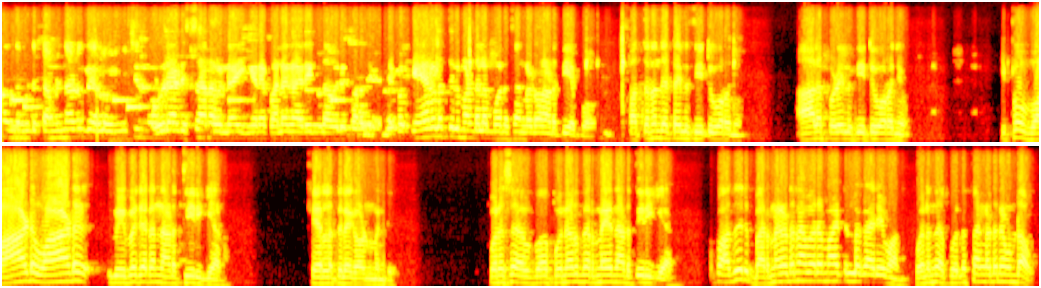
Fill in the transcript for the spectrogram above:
ബന്ധപ്പെട്ട് തമിഴ്നാടും കേരളവും ഒരുമിച്ച് ഒരു അടിസ്ഥാനമില്ല ഇങ്ങനെ പല കാര്യങ്ങളും അവർ പറഞ്ഞിട്ടുണ്ട്. ഇപ്പൊ കേരളത്തിൽ മണ്ഡലം പുനഃസംഘടന നടത്തിയപ്പോ പത്തനംതിട്ടയിൽ സീറ്റ് കുറഞ്ഞു. ആലപ്പുഴയിൽ സീറ്റ് കുറഞ്ഞു. ഇപ്പൊ വാർഡ് വാർഡ് വിഭജനം നടത്തിയിരിക്കുകയാണ് കേരളത്തിലെ ഗവൺമെന്റ്. പുനഃ പുനർനിർണയം നടത്തിയിരിക്കുകയാണ്. അപ്പൊ അത് ഭരണഘടനാപരമായിട്ടുള്ള കാര്യമാണ്. പുനഃ പുനഃസംഘടന ഉണ്ടാവും.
